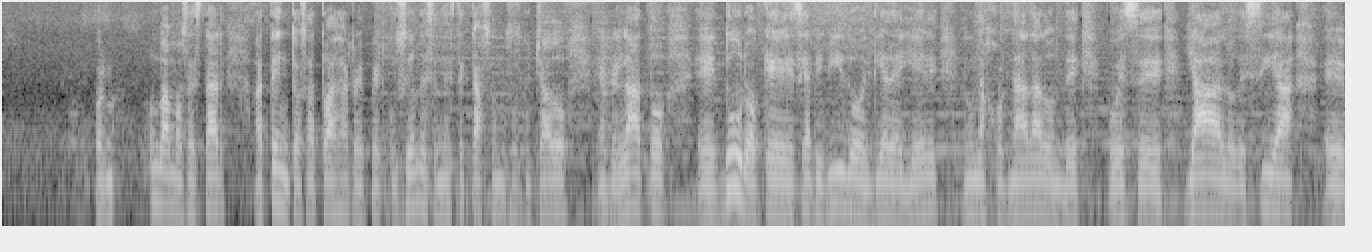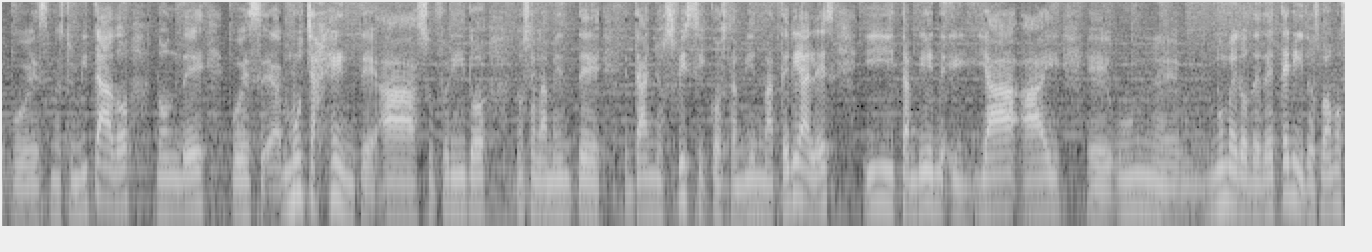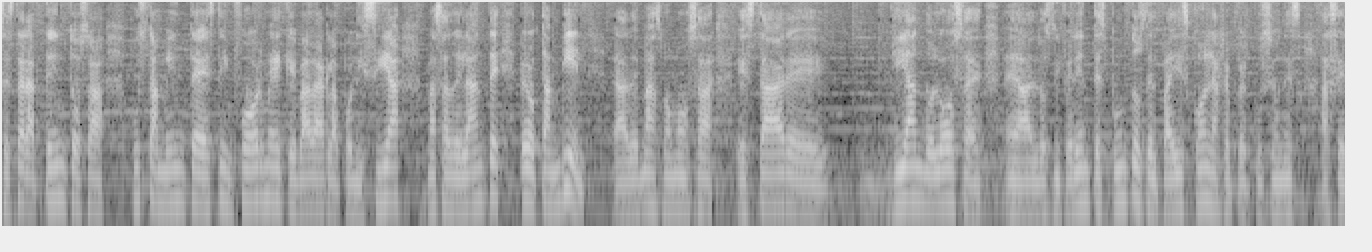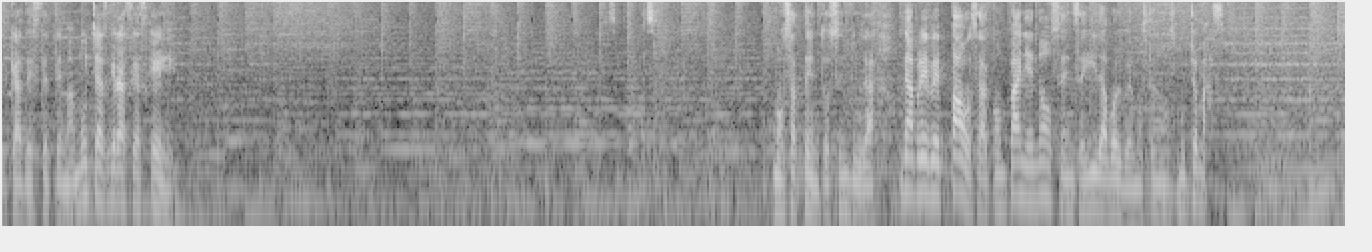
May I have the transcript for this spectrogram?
Vamos a estar atentos a todas las repercusiones. En este caso hemos escuchado el relato eh, duro que se ha vivido el día de ayer en una jornada donde, pues, eh, ya lo decía eh, pues nuestro invitado, donde pues mucha gente ha sufrido no solamente daños físicos, también materiales y también ya hay un número de detenidos. Vamos a estar atentos a justamente a este informe que va a dar la policía más adelante adelante, pero también, además, vamos a estar... Eh, guiándolos a, a, los diferentes puntos del país con las repercusiones acerca de este tema. Muchas gracias, Helen. Estamos atentos, sin duda. Una breve pausa, acompáñenos, enseguida volvemos, tenemos mucho más.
